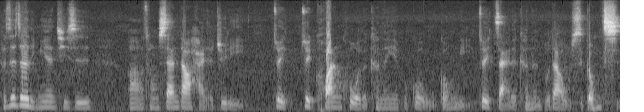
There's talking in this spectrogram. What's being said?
可是这里面其实，呃，从山到海的距离最最宽阔的可能也不过五公里，最窄的可能不到五十公尺。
